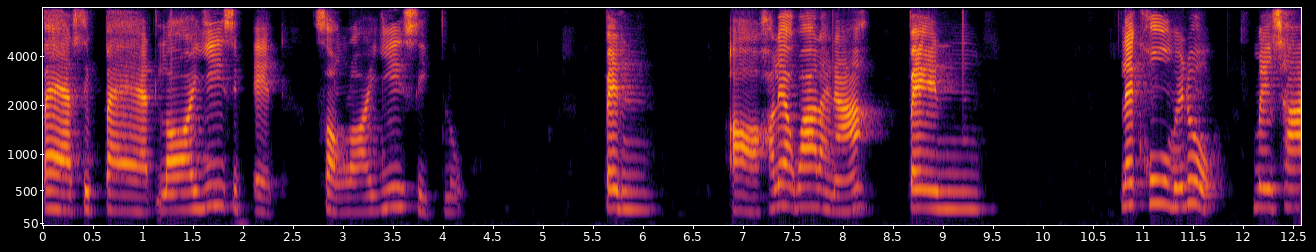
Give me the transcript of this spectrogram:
แปดสิบแปดร้อยยี่สิบเอ็ดสองร้อยยี่สิบลูก เป็นเออเขาเรียกว่าอะไรนะ เป็นเลขคู่ไหมลูก ไม่ใช่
